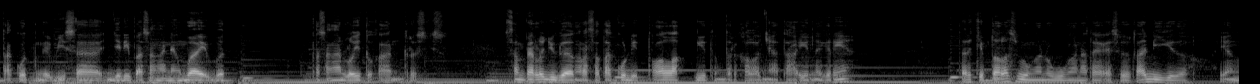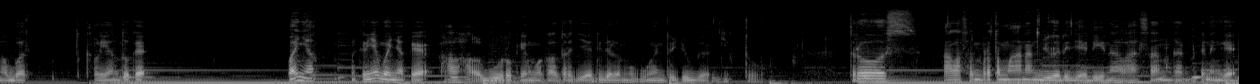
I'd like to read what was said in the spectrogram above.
takut nggak bisa jadi pasangan yang baik buat pasangan lo itu kan. Terus sampai lo juga ngerasa takut ditolak gitu ntar kalau nyatain akhirnya terciptalah hubungan-hubungan ATS itu tadi gitu yang ngebuat kalian tuh kayak banyak. Akhirnya banyak kayak hal-hal buruk yang bakal terjadi dalam hubungan itu juga gitu. Terus alasan pertemanan juga dijadiin alasan kan. Kadang kayak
